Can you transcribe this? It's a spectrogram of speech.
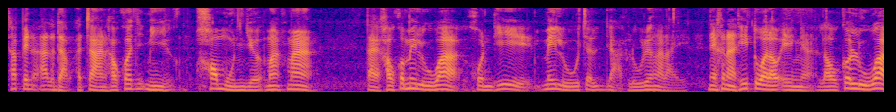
ถ้าเป็นระดับอาจารย์เขาก็มีข้อมูลเยอะมากๆ แต่เขาก็ไม่รู้ว่าคนที่ไม่รู้จะอยากรู้เรื่องอะไร ในขณะที่ตัวเราเองเนี่ยเราก็รู้ว่า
